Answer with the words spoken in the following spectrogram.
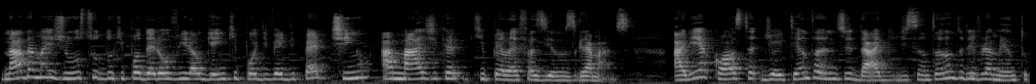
nada mais justo do que poder ouvir alguém que pôde ver de pertinho a mágica que Pelé fazia nos gramados. Aria Costa, de 80 anos de idade, de Santana do Livramento,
